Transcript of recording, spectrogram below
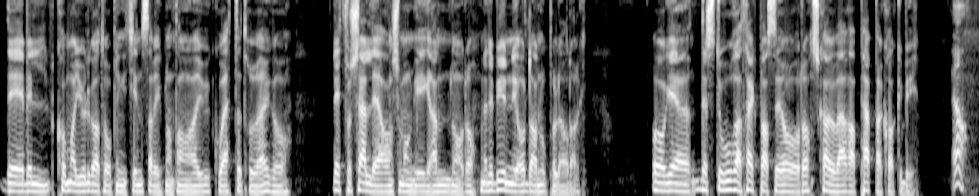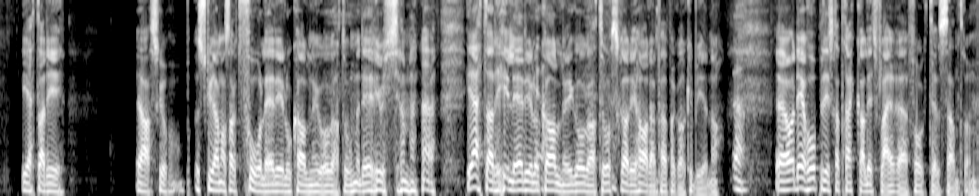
det vil komme julegateåpning i Kinsarvik en uke etter, tror jeg. og litt forskjellige arrangementer i grendene nå, da. Men det begynner i Odda nå på lørdag. Og eh, det store trekkplasset i år da, skal jo være Pepperkakeby. Ja. I et av de ja, skulle, skulle gjerne sagt få ledige lokalene i Gågato, men det er det jo ikke. Men eh, i et av de ledige lokalene i Gågato skal de ha den pepperkakebyen. da. Ja. Eh, og det håper de skal trekke litt flere folk til sentrum.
